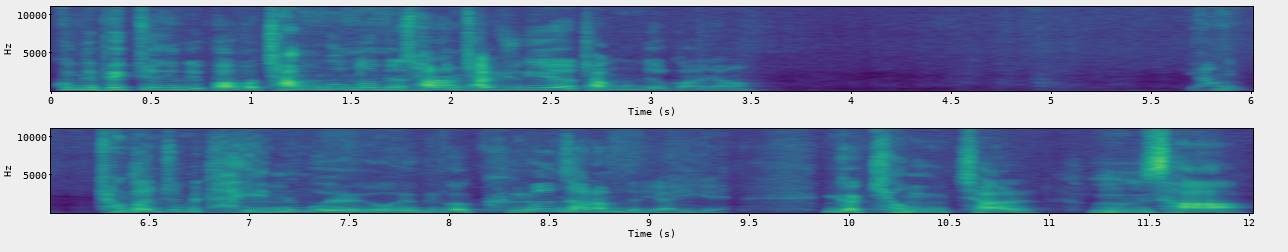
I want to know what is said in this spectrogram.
근데 백정인데 봐봐. 장군 넣으면 사람 잘 죽여야 장군 될 거 아니야. 양, 장단점이 다 있는 거예요. 그러니까 그런 사람들이야, 이게. 그러니까 경찰, 의사,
